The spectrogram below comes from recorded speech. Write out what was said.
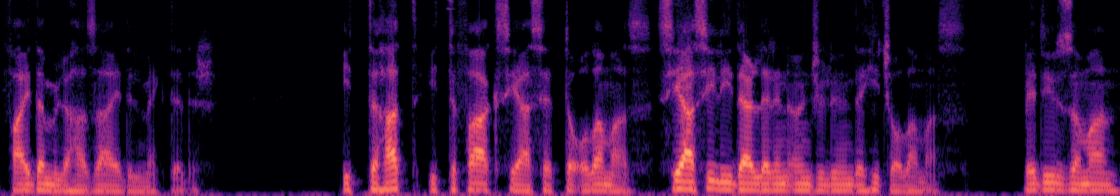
fayda mülahaza edilmektedir. İttihat, ittifak siyasette olamaz. Siyasi liderlerin öncülüğünde hiç olamaz. Bediüzzaman,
